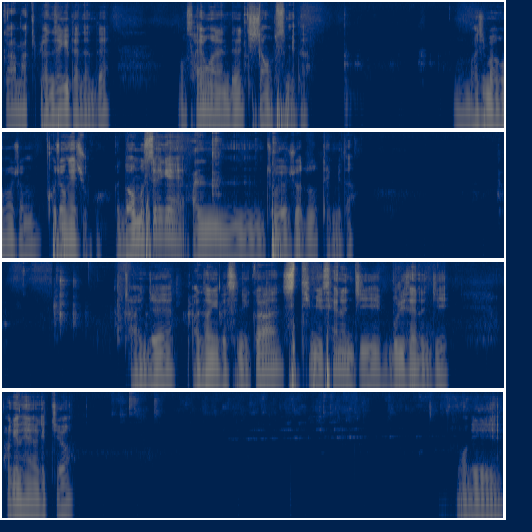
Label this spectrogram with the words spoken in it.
까맣게 변색이 되는데 뭐 사용하는 데는 지장 없습니다. 마지막으로 좀 고정해주고 너무 세게 안 조여줘도 됩니다. 자 이제 완성이 됐으니까 스팀이 새는지 물이 새는지 확인해야겠죠. 어디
